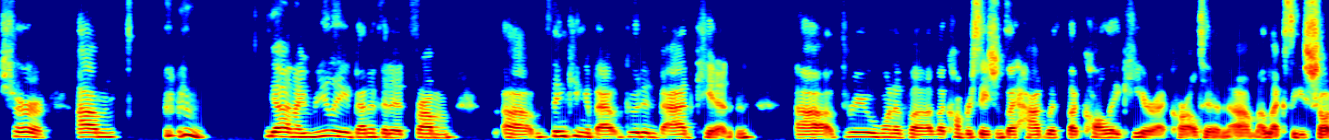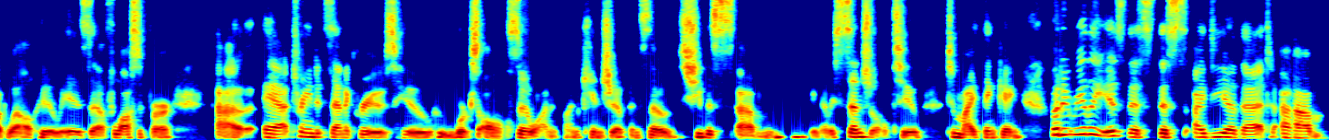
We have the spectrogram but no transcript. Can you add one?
Sure. Um, yeah and i really benefited from um, thinking about good and bad kin uh, through one of uh, the conversations I had with a colleague here at Carleton, um, Shotwell, who is a philosopher uh, at, trained at Santa Cruz who who works also on on kinship, and so she was um, you know essential to to my thinking. But it really is this this idea that um,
